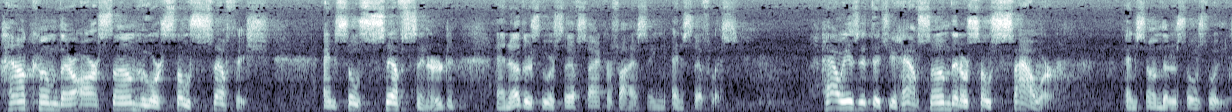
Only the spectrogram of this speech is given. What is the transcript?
How come there are some who are so selfish and so self centered, and others who are self sacrificing and selfless? How is it that you have some that are so sour and some that are so sweet?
